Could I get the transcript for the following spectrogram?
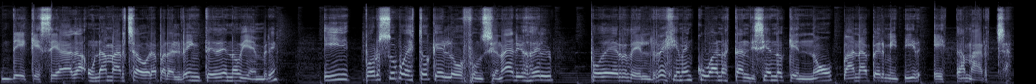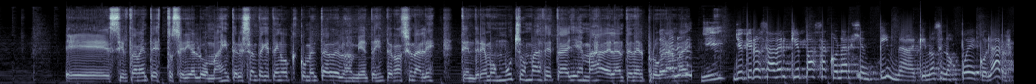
de que se haga una marcha ahora para el 20 de noviembre y por supuesto que los funcionarios del poder del régimen cubano están diciendo que no van a permitir esta marcha. Eh, ciertamente esto sería lo más interesante que tengo que comentar de los ambientes internacionales. Tendremos muchos más detalles más adelante en el programa. y yo quiero saber qué pasa con Argentina, que no se nos puede colar.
